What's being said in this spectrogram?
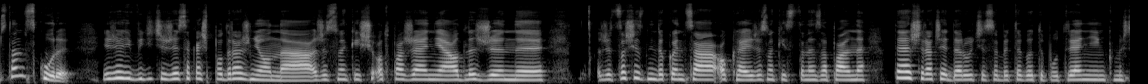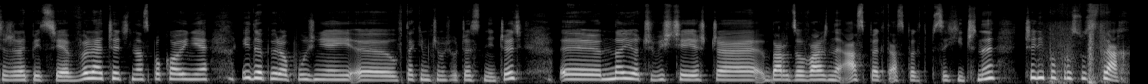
stan skóry. Jeżeli widzicie, że jest jakaś podrażniona, że są jakieś odparzenia, odleżyny, że coś jest nie do końca ok, że są jakieś stany zapalne, też raczej darujcie sobie tego typu trening. Myślę, że lepiej się wyleczyć na spokojnie i dopiero później y, w takim czymś uczestniczyć. Y, no i oczywiście jeszcze bardzo ważny aspekt, aspekt psychiczny, czyli po prostu strach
